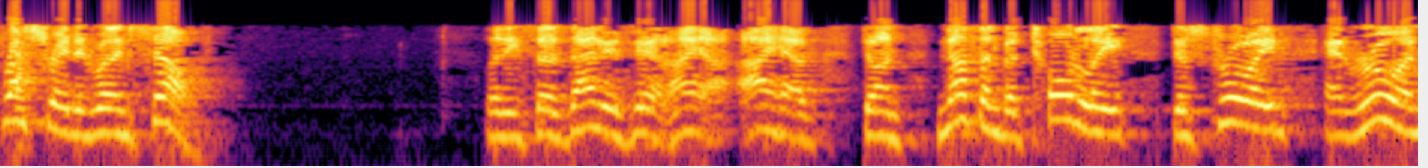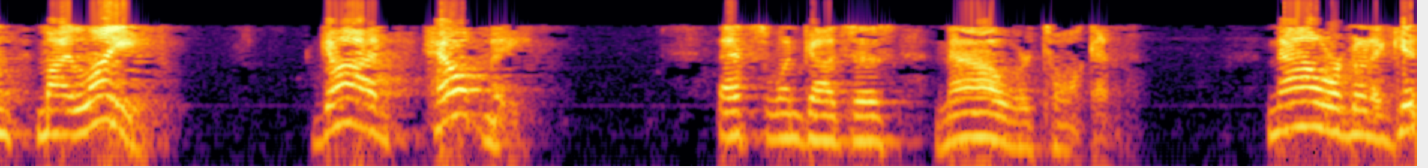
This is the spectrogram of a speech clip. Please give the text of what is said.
frustrated with himself that he says, that is it. I, I have done nothing but totally destroyed and ruined my life. God, help me. That's when God says, now we're talking. Now we're going to get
